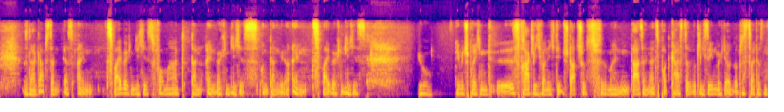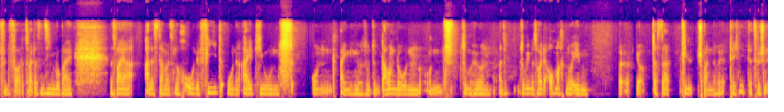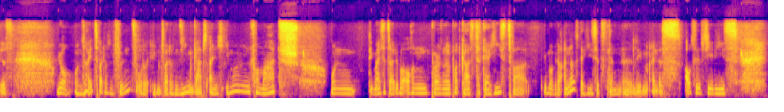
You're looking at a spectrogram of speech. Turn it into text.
Also da gab es dann erst ein zweiwöchentliches Format, dann ein wöchentliches und dann wieder ein zweiwöchentliches. Jo. Dementsprechend ist fraglich, wann ich den Startschuss für mein Dasein als Podcaster wirklich sehen möchte, ob es 2005 war oder 2007, wobei das war ja alles damals noch ohne Feed, ohne iTunes und eigentlich nur so zum Downloaden und zum Hören. Also so wie man es heute auch macht, nur eben, äh, ja, dass da viel spannendere Technik dazwischen ist. Ja, und seit 2005 oder eben 2007 gab es eigentlich immer ein Format und die meiste Zeit über auch ein Personal Podcast. Der hieß zwar immer wieder anders, der hieß jetzt dann äh, Leben eines Aushilfsjedis,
